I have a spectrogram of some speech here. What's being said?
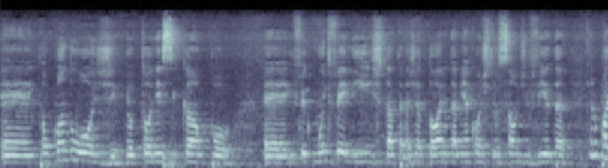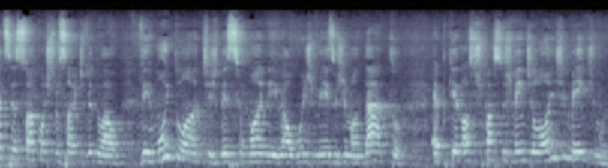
É, então, quando hoje eu estou nesse campo é, e fico muito feliz da trajetória e da minha construção de vida, que não pode ser só a construção individual, vir muito antes desse um ano e alguns meses de mandato, é porque nossos passos vêm de longe mesmo.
